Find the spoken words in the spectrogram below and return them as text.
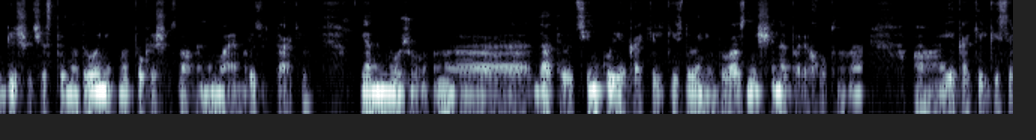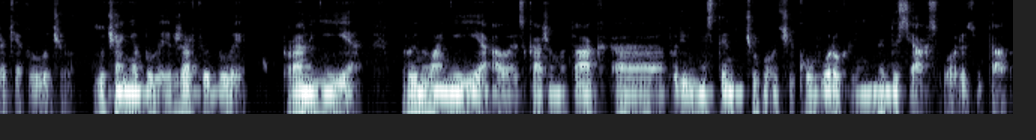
більша частина дронів ми поки що з вами не маємо результатів. Я не можу е, дати оцінку, яка кількість дронів була знищена, перехоплена, а яка кількість ракет влучила. Влучання були, жертви були, поранені є. Руйнування є, але скажімо так, е, порівняно з тим, чого очікував ворог, він не досяг свого результату.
